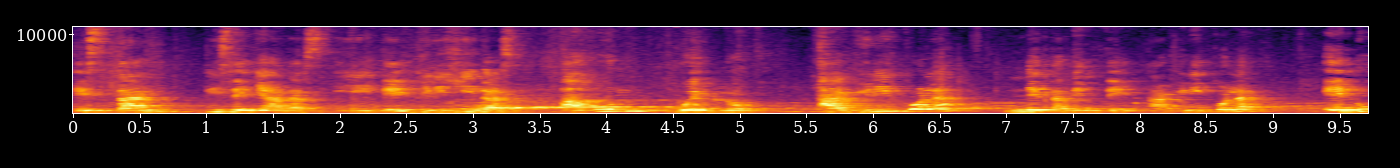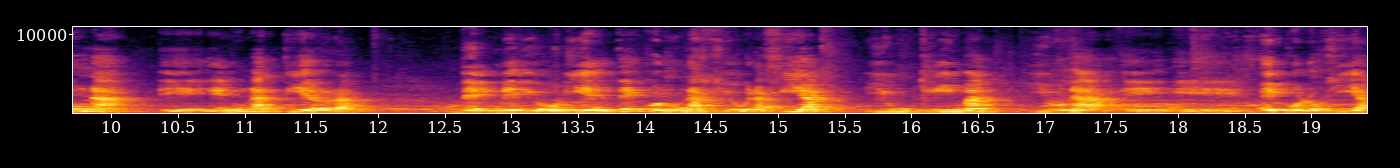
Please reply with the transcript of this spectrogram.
están diseñadas y eh, dirigidas a un pueblo agrícola, netamente agrícola, en una, eh, en una tierra del Medio Oriente con una geografía y un clima y una eh, ecología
